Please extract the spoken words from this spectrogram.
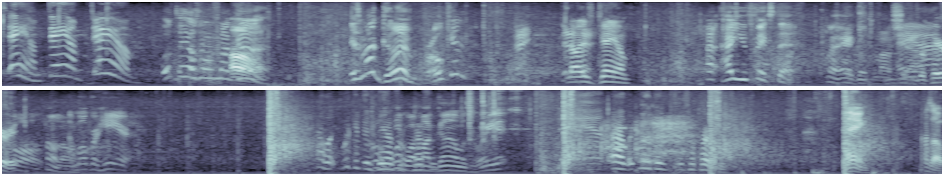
Damn, damn, damn. What the hell's wrong with my Oh. gun? Is my gun broken? Hey, No, it's jammed. How, how you fix that? I gotta go to my hey, shop. repair it. asshole. Hold on. I'm over here. Alec, look at this I damn wonder why my gun was red. Damn. Alec, look at this, this suppressor. Dang. That's a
